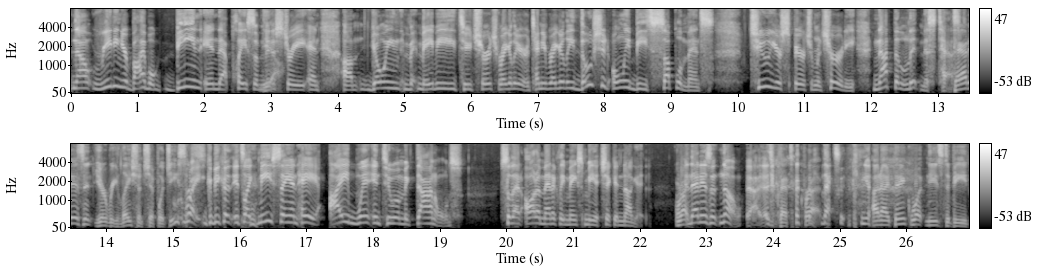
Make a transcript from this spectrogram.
now reading your Bible, being in that place of Yeah. ministry, and um, going m- maybe to church regularly or attending regularly, those should only be supplements to your spiritual maturity, not the litmus test. That isn't your relationship with Jesus. Right, because it's like me saying, "Hey, I went into a McDonald's," so that automatically makes me a chicken nugget. Right. and that isn't no. That's correct. That's And I think what needs to be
